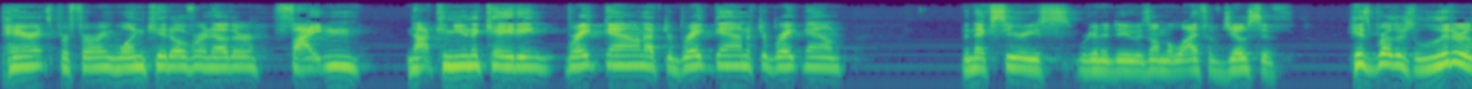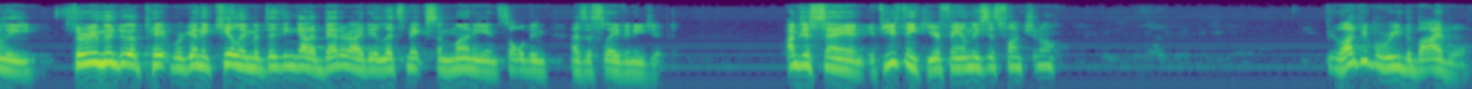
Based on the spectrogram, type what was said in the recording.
parents preferring one kid over another, fighting, not communicating, breakdown after breakdown after breakdown. The next series we're going to do is on the life of Joseph. His brothers literally threw him into a pit. We're going to kill him. If they think got a better idea, let's make some money and sold him as a slave in Egypt. I'm just saying, if you think your family's dysfunctional, a lot of people read the Bible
